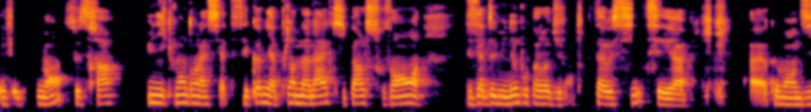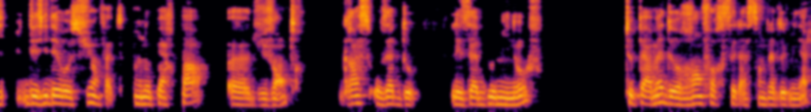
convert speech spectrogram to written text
effectivement, ce sera uniquement dans l'assiette. C'est comme il y a plein de nanas qui parlent souvent des abdominaux pour perdre du ventre. Ça aussi, c'est euh, euh, comment on dit des idées reçues en fait. On ne perd pas euh, du ventre grâce aux abdos. Les abdominaux te permettent de renforcer la sangle abdominale.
